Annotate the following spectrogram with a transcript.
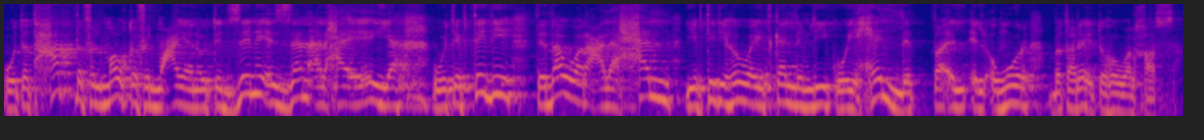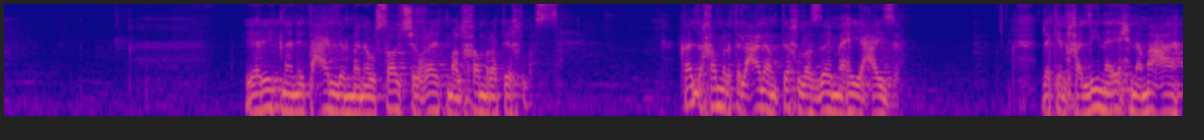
وتتحط في الموقف المعين وتتزنق الزنقة الحقيقية وتبتدي تدور على حل يبتدي هو يتكلم ليك ويحل الأمور بطريقته هو الخاصة. يا ريتنا نتعلم ما نوصلش لغاية ما الخمرة تخلص. خلي خمرة العالم تخلص زي ما هي عايزة. لكن خلينا إحنا مع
